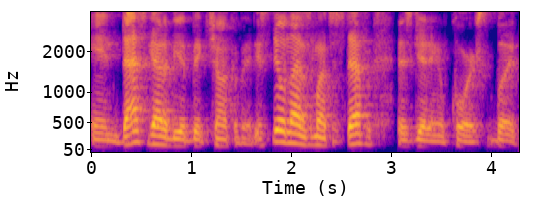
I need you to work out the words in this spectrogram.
And that's got to be a big chunk of it. It's still not as much as Steph is getting, of course, but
